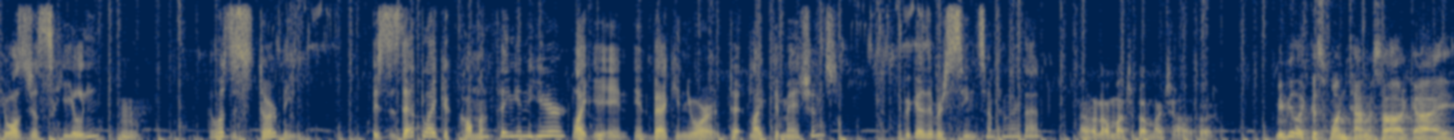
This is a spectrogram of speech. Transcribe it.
He was just healing. Hmm. It was disturbing. Is, is that like a common thing in here? Like in, in back in your like dimensions? Have you guys ever seen something like that? I don't know much about my childhood. Maybe like this one time I saw a guy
